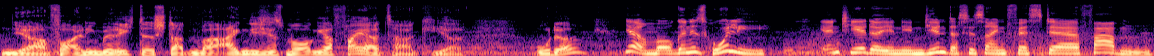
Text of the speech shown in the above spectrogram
Ja, vor allen Dingen Bericht erstatten, weil eigentlich ist morgen ja Feiertag hier, oder? Ja, morgen ist Holi. Holi kennt jeder in Indien. Das ist ein Fest der Farben.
